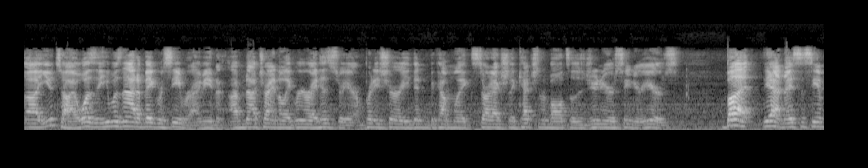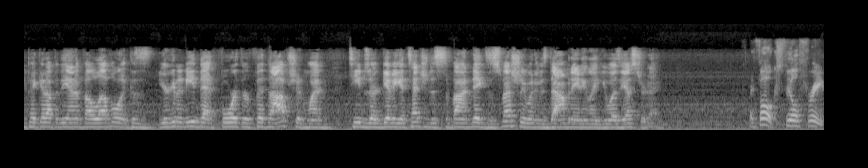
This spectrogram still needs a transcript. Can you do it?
uh, Utah, it wasn't he was not a big receiver. I mean, I'm not trying to like rewrite history here. I'm pretty sure he didn't become like start actually catching the ball until his junior or senior years. But yeah, nice to see him pick it up at the NFL level because you're going to need that fourth or fifth option when teams are giving attention to Stefon Diggs, especially when he was dominating like he was yesterday. And folks, feel free,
